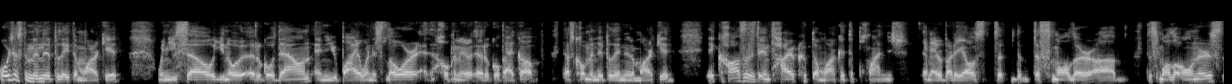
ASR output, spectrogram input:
or just to manipulate the market. When you sell, you know it'll go down, and you buy when it's lower, and hoping it'll go back up. That's called manipulating the market. It causes the entire crypto market to plunge, and everybody else, the, the smaller uh, the smaller owners,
